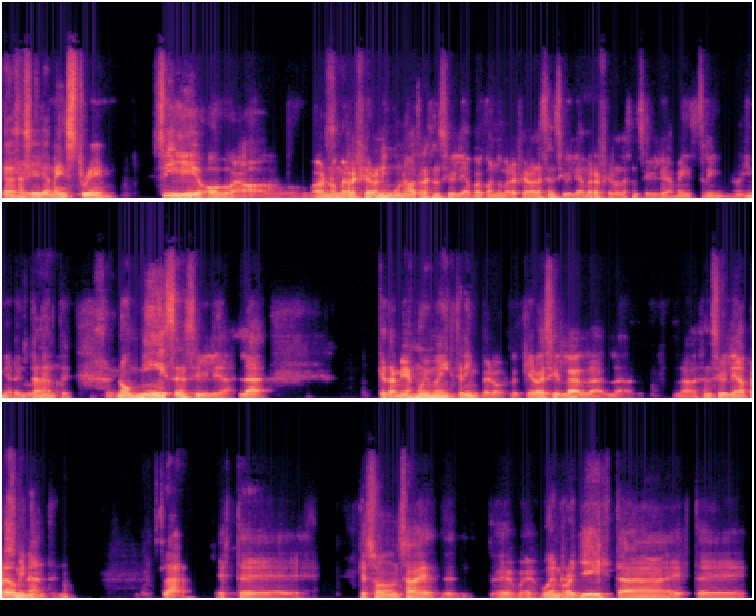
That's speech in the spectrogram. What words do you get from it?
De la sensibilidad mainstream. Sí, o, no me refiero a ninguna otra sensibilidad, porque cuando me refiero a la sensibilidad me refiero a la sensibilidad mainstream, ¿no? inherentemente. No mi sensibilidad, la, que también es muy mainstream, pero quiero decir la, la, la, sensibilidad predominante, ¿no? Claro. Este, que son, ¿sabes? Es, buen rollista, este,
